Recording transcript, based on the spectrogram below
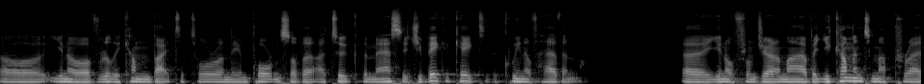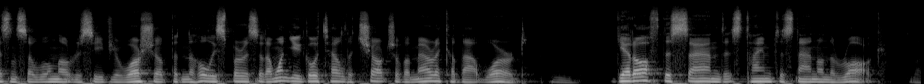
uh, you know, of really coming back to Torah and the importance of it, I took the message: "You bake a cake to the Queen of Heaven." Uh, you know, from Jeremiah, but you come into my presence, I will not receive your worship. And the Holy Spirit said, I want you to go tell the Church of America that word. Get off the sand, it's time to stand on the rock. Wow.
